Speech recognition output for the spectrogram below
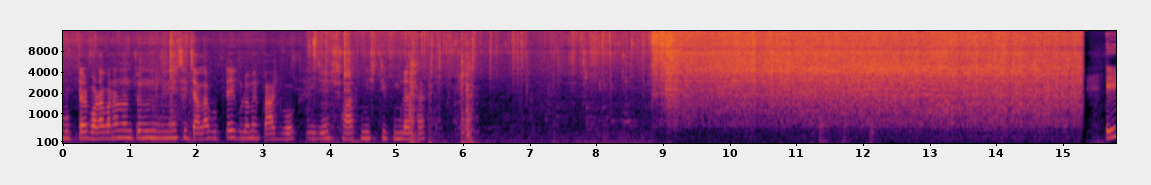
ভুট্টার বড়া বানানোর জন্য নিয়েছি। জ্বালা ভুট্টা, এগুলো আমি বাটবো। এই যে শাক, মিষ্টি কুমড়া শাক। এই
